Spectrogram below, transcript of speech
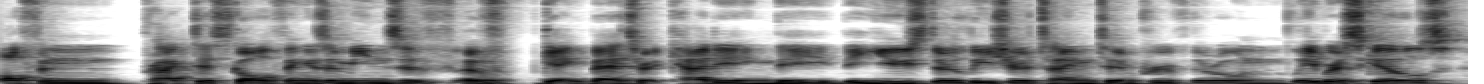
often practiced golfing as a means of, of getting better at caddying. They they used their leisure time to improve their own labor skills.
